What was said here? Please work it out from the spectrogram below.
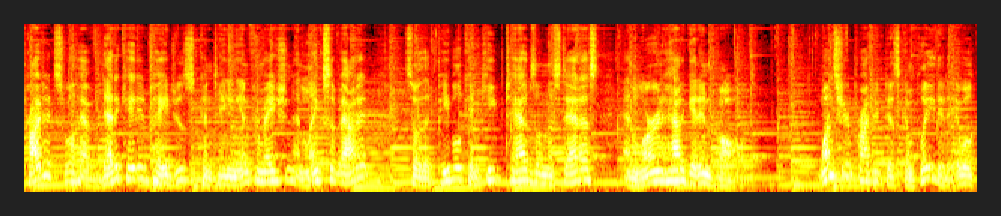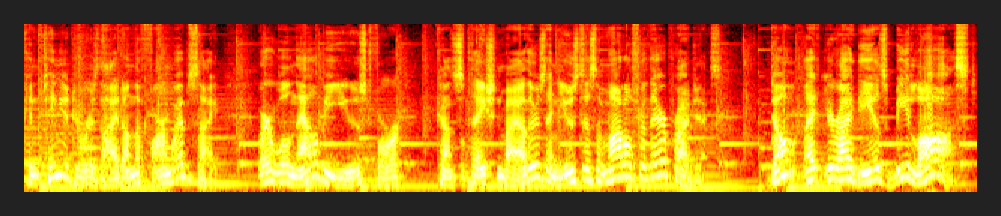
Projects will have dedicated pages containing information and links about it so that people can keep tabs on the status and learn how to get involved. Once your project is completed, it will continue to reside on the farm website, where it will now be used for consultation by others and used as a model for their projects. Don't let your ideas be lost.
